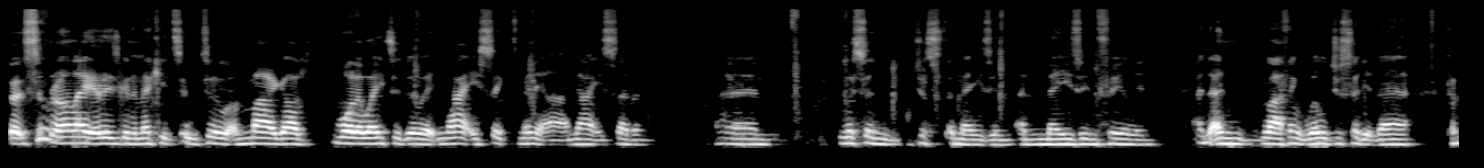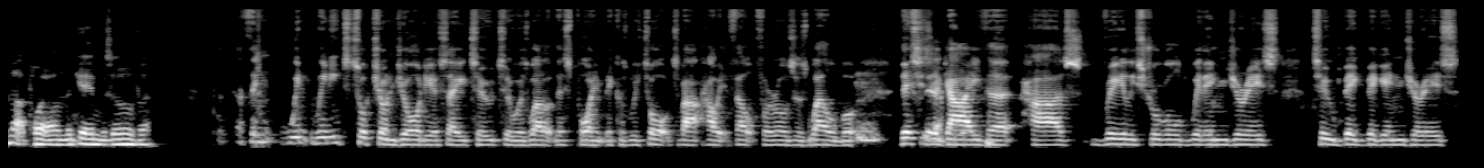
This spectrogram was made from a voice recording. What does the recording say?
but sooner or later he's going to make it two two. And my God, what a way to do it! Ninety six minute out of ninety seven. Um, listen, just amazing, amazing feeling. And and like, I think Will just said it there. From that point on, the game was over. I think we, we need to touch on Jordi Osei-Tutu as well at this point because we've talked about how it felt for us as well. But this is a guy that has really struggled with injuries, two big, big injuries,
